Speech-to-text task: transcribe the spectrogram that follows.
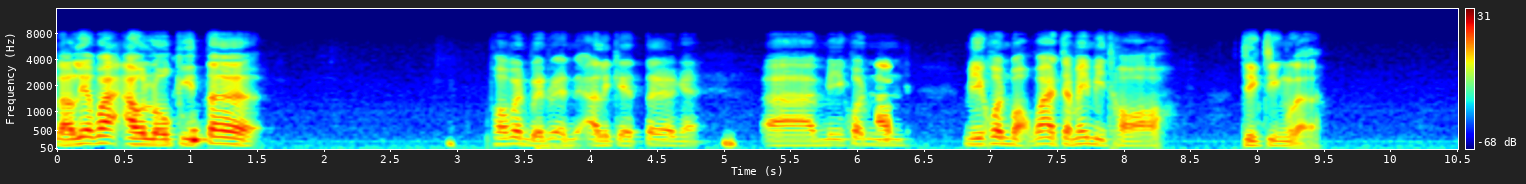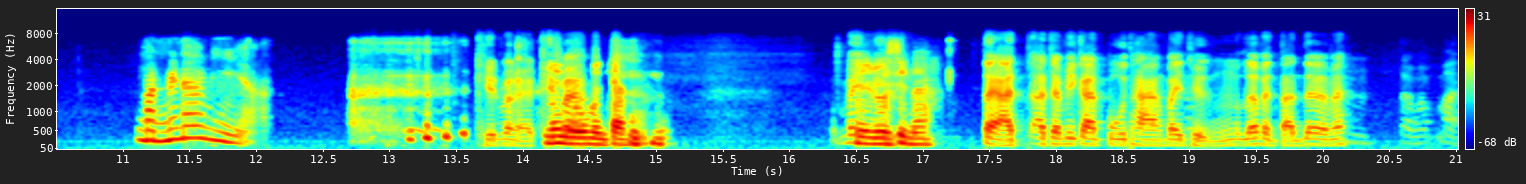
เราเรียกว่าเอาโลกิเตอร์ เพราะมันเหมือนเป็นอ l ลิเกเตอร์ไงอ่ามีคนมีคนบอกว่าจะไม่มีทอ จริง ๆ เหรอ มันไม่น่ามีอะ คิดว่าไงคิดไม่ว่ารู้เหมือนกัน ไม่รู้สินะ แต่อาจอาจจะมีการปูทางไปถึงเลิฟแอนตันเดอร์ไหมอืมแต่ว่ามัน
